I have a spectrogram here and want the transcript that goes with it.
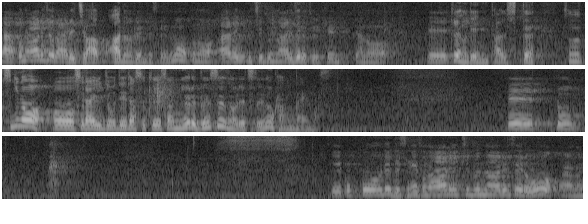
あこの R0、R1 は R の弦ですけれども、この R1 分の R0 というあの、えー、K の弦に対して、その次のスライドで出す計算による分数の列というのを考えます。えー、っと、え、ここでですね、その R1 分の R0 をあの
